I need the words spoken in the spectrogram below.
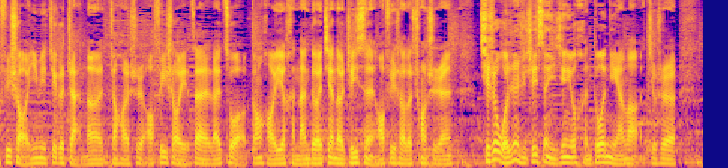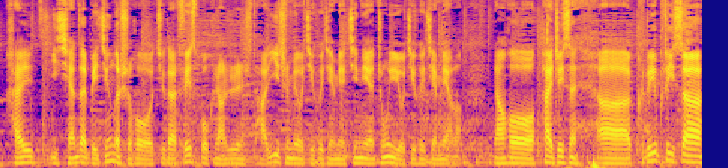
Official，因为这个展呢，正好是 Official 也在来做，刚好也很难得见到 Jason Official 的创始人。其实我认识 Jason 已经有很多年了，就是还以前在北京的时候就在 Facebook 上认识他，一直没有机会见面，今年终于有机会见面了。然后，Hi Jason，呃、c o u l d you please、uh,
